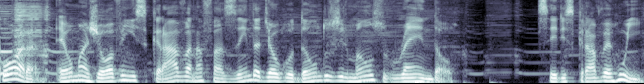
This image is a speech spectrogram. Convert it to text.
Cora é uma jovem escrava na fazenda de algodão dos irmãos Randall. Ser escravo é ruim,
